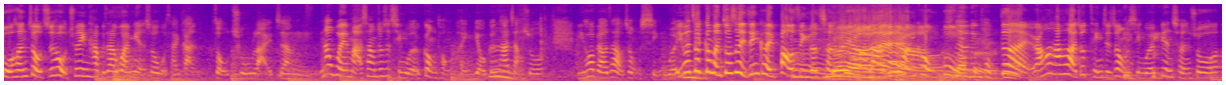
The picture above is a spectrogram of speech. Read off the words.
躲很久之后，我确定他不在外面的时候，我才敢走出来这样子。那我也马上就是请我的共同朋友跟他讲说，以后不要再有这种行为，因为这根本就是已经可以报警的程度了就是很恐怖。是有点恐怖。对，然后他后来就停止这种行为，变成说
